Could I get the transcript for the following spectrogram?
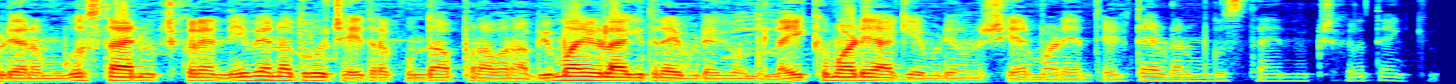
ವಿಡಿಯೋನ ಮುಗಿಸ್ತಾ ಇದ್ದೀನಿ ವೀಕ್ಷಕರೇ. ನೀವೇನಾದರೂ ಚೈತ್ರ ಕುಂದಾಪುರ ಅವರ ಅಭಿಮಾನಿಗಳಾಗಿದ್ದರೆ ವಿಡಿಯೋಗೆ ಒಂದು ಲೈಕ್ ಮಾಡಿ, ಹಾಗೆ ವಿಡಿಯೋವನ್ನು ಶೇರ್ ಮಾಡಿ ಅಂತ ಹೇಳ್ತಾ ವಿಡಿಯೋನ ಮುಗಿಸ್ತಾ ಇದ್ದೀನಿ ವೀಕ್ಷಕರೇ. Thank you.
